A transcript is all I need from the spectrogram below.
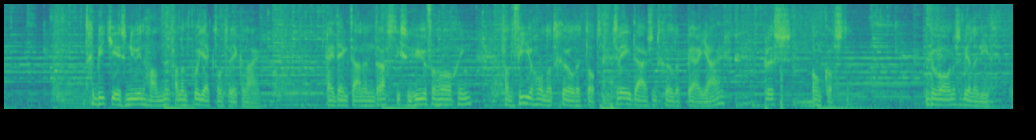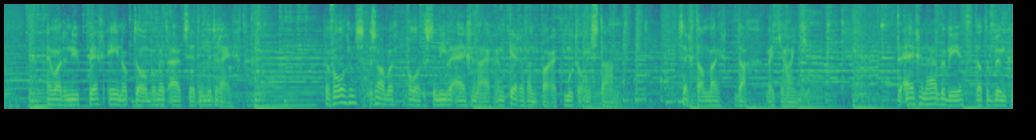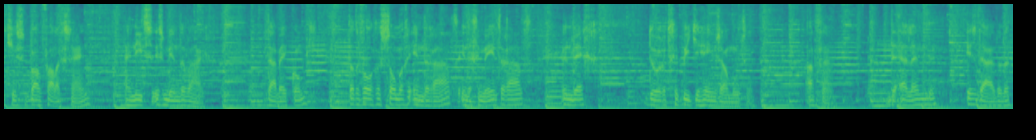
Het gebiedje is nu in handen van een projectontwikkelaar. Hij denkt aan een drastische huurverhoging van 400 gulden tot 2000 gulden per jaar, plus onkosten. De bewoners willen niet en worden nu per 1 oktober met uitzetting bedreigd. Vervolgens zou er volgens de nieuwe eigenaar een caravanpark moeten ontstaan. Zeg dan maar dag met je handje. De eigenaar beweert dat de bunkertjes bouwvallig zijn en niets is minder waar. Daarbij komt dat er volgens sommigen in de raad, in de gemeenteraad, een weg door het gebiedje heen zou moeten. Enfin, de ellende is duidelijk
